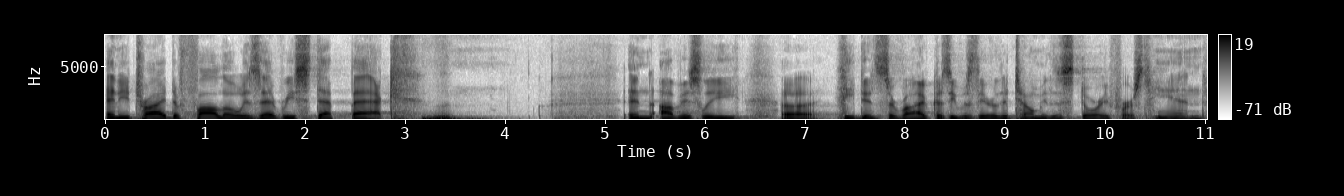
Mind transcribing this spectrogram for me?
and he tried to follow his every step back. And obviously, uh, he did survive because he was there to tell me this story firsthand.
